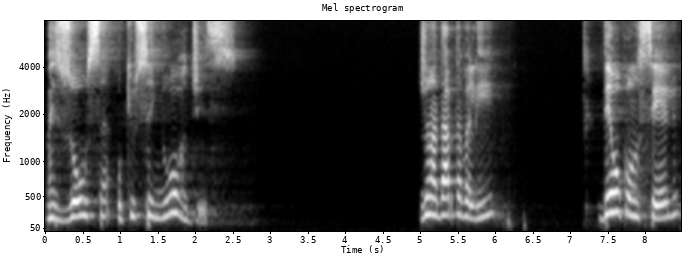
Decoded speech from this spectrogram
Mas ouça o que o Senhor diz. Jonadab estava ali, deu o conselho.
